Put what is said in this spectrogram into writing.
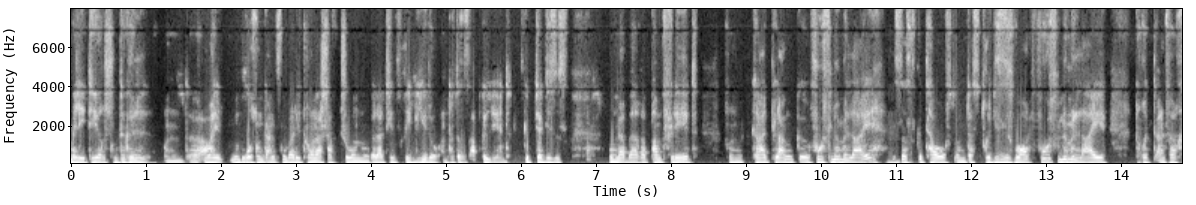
militärischen Drill. Und, äh, aber im Großen und Ganzen war die Turnerschaft schon relativ rigide und hat das abgelehnt. Es gibt ja dieses wunderbare Pamphlet von Karl Planck, äh, Fußlümmelei mhm. ist das getauft. Und das, dieses Wort Fußlümmelei drückt einfach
